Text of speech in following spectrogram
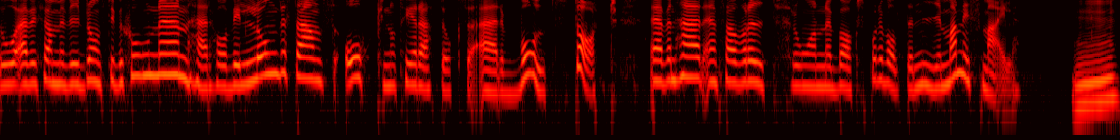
Då är vi framme vid bronsdivisionen. Här har vi långdistans och notera att det också är voltstart. Även här en favorit från bakspår i volten, 9 Money Smile. Mm.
